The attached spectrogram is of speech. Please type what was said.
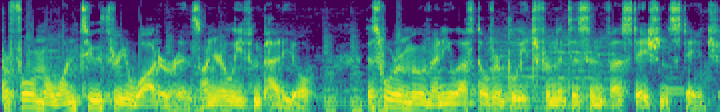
perform a 1-2-3 water rinse on your leaf and petiole. This will remove any leftover bleach from the disinfestation stage.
